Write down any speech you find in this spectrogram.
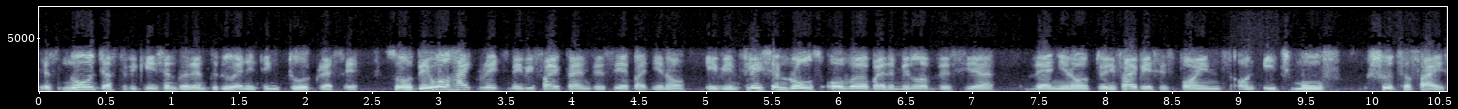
there's no justification for them to do anything too aggressive. So they will hike rates maybe five times this year, but, you know, if inflation rolls over by the middle of this year, then, you know, 25 basis points on each move should suffice.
